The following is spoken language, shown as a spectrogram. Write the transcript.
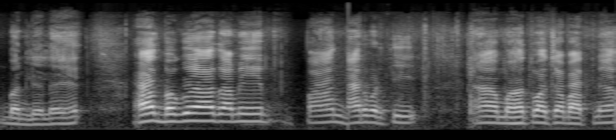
बनलेला आहे. आज बघूया आज आम्ही पान धारवरती महत्त्वाच्या बातम्या.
